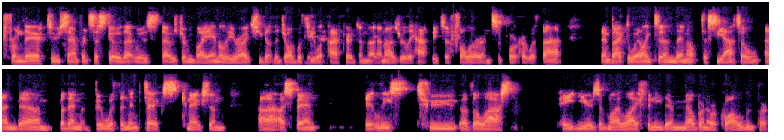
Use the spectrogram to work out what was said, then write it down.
from there to San Francisco, that was that was driven by Emily, right? She got the job with Yeah. Hewlett Packard, and Yeah. and I was really happy to follow her and support her with that. Then back to Wellington, then up to Seattle, and um, but then but with the Nintex connection, uh, I spent at least two of the last eight years of my life in either Melbourne or Kuala Lumpur,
